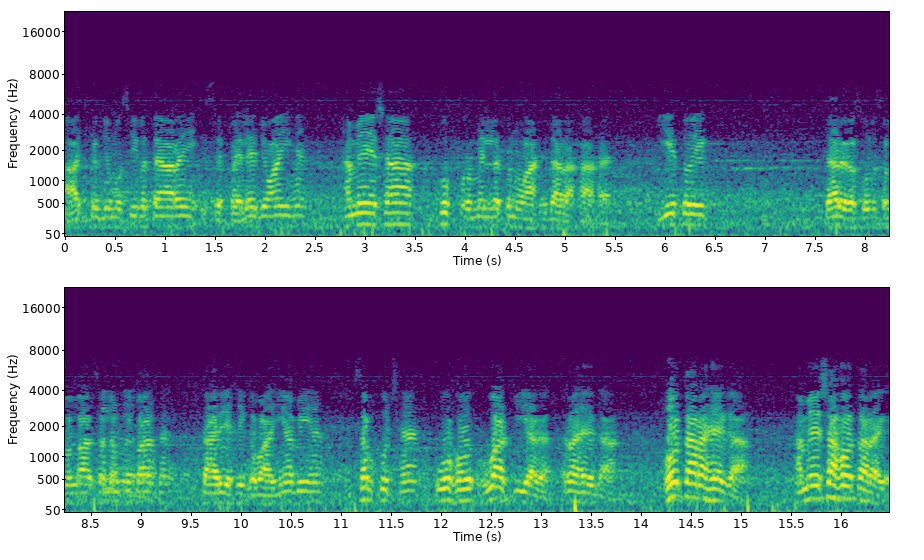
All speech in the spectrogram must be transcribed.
آج کل جو مصیبتیں آ رہی ہیں، اس سے پہلے جو آئی ہیں، ہمیشہ کفر ملت واحدہ رہا ہے۔ یہ تو ایک پیارے رسول صلی اللہ علیہ وسلم کی بات ہے۔ تاریخی گواہیاں بھی ہیں۔ سب کچھ ہیں۔ وہ ہوا کیا رہے گا۔ ہوتا رہے گا۔ ہمیشہ ہوتا رہے گا۔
